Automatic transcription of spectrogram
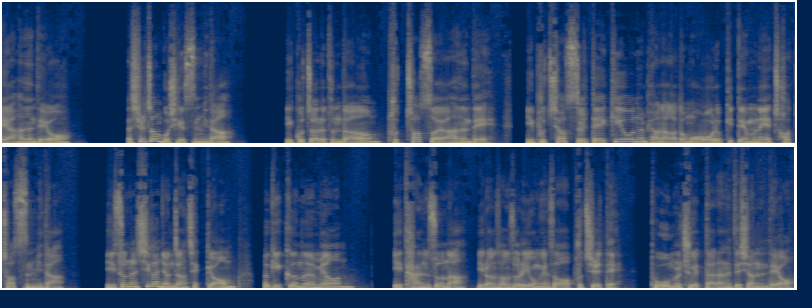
해야 하는데요. 자, 실전 보시겠습니다. 입구자를 둔 다음 붙였어야 하는데 이 붙였을 때 끼우는 변화가 너무 어렵기 때문에 젖혔습니다. 이 수는 시간 연장책 겸 흙이 끊으면 이 단수나 이런 선수를 이용해서 붙일 때 도움을 주겠다라는 뜻이었는데요.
